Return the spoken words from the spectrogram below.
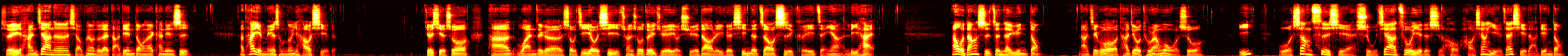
所以寒假呢，小朋友都在打电动，在看电视，那他也没有什么东西好写的。就写说他玩这个手机游戏《传说对决》，有学到了一个新的招式，可以怎样很厉害。然后我当时正在运动，啊，结果他就突然问我说：“咦，我上次写暑假作业的时候，好像也在写打电动，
